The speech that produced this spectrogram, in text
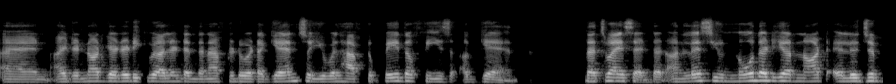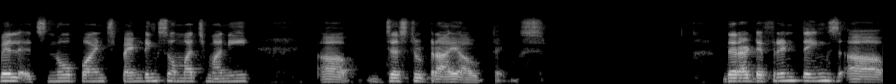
and I did not get it equivalent and then I have to do it again. So you will have to pay the fees again. That's why I said that unless you know that you're not eligible, it's no point spending so much money uh, just to try out things. There are different things. Uh,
